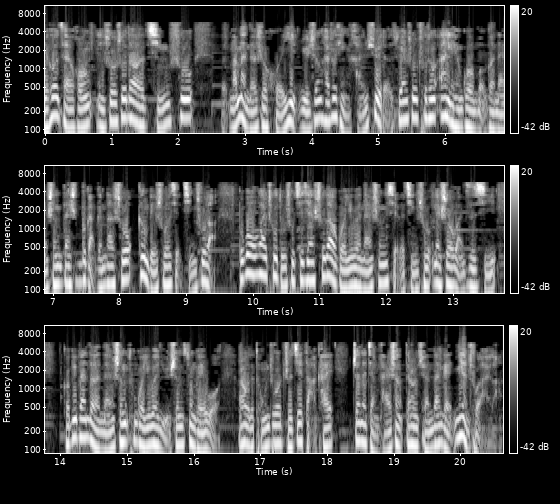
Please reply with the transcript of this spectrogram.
雨后彩虹，你说说到情书，满满的是回忆。女生还说挺含蓄的，虽然说初中暗恋过某个男生，但是不敢跟他说，更别说写情书了。不过外出读书期间收到过一位男生写的情书，那时候晚自习，隔壁班的男生通过一位女生送给我，而我的同桌直接打开，站在讲台上，当着全班给念出来了。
